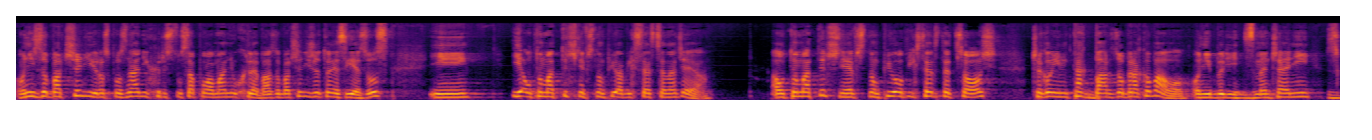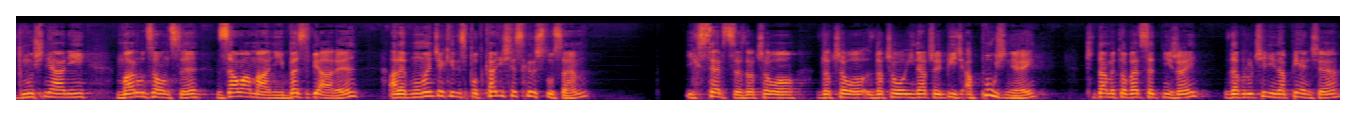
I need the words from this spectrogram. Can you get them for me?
Oni zobaczyli, rozpoznali Chrystusa po łamaniu chleba, zobaczyli, że to jest Jezus i, i automatycznie wstąpiła w ich serce nadzieja. Automatycznie wstąpiło w ich serce coś, czego im tak bardzo brakowało. Oni byli zmęczeni, zgnuśniani, marudzący, załamani, bez wiary, ale w momencie, kiedy spotkali się z Chrystusem, ich serce zaczęło, zaczęło, zaczęło inaczej bić, a później, czytamy to werset niżej, zawrócili napięcie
